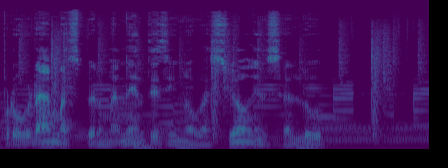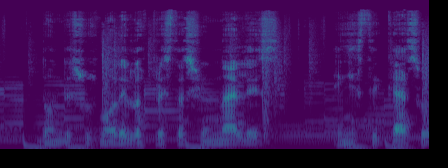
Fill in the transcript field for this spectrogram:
programas permanentes de innovación en salud, donde sus modelos prestacionales, en este caso,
